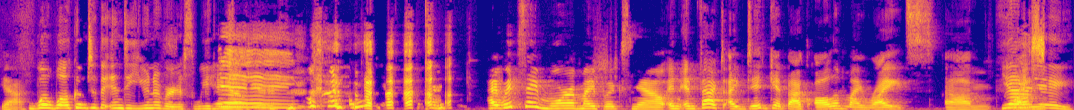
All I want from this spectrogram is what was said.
Yeah. Well, welcome to the indie universe. We hang Yay! out here. I would say more of my books now. And in fact, I did get back all of my rights. Um, Yay! From,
